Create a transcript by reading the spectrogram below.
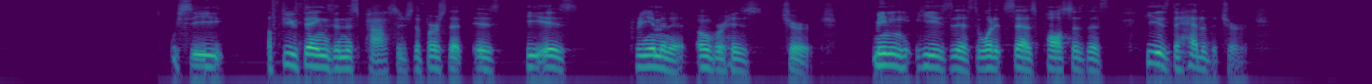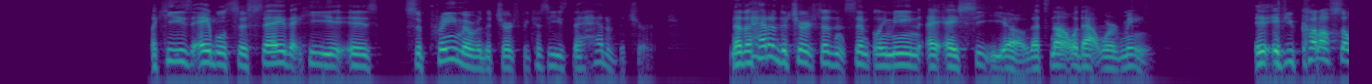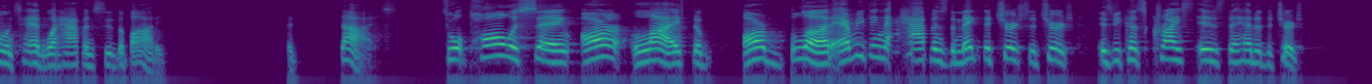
We see a few things in this passage. The first that is he is preeminent over his church, meaning he is this. What it says, Paul says this. He is the head of the church. Like he's able to say that he is supreme over the church because he's the head of the church. Now, the head of the church doesn't simply mean a, a CEO. That's not what that word means. If you cut off someone's head, what happens to the body? It dies. So, what Paul is saying, our life, the, our blood, everything that happens to make the church the church is because Christ is the head of the church.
